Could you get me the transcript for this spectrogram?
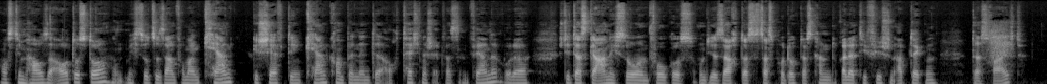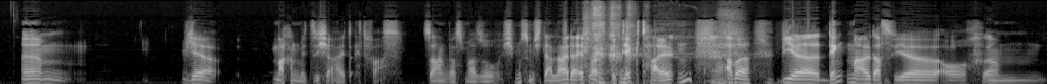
aus dem Hause Autostore und mich sozusagen von meinem Kerngeschäft, den Kernkomponente auch technisch etwas entferne? Oder steht das gar nicht so im Fokus und ihr sagt, das ist das Produkt, das kann relativ viel schon abdecken, das reicht? Ähm, wir machen mit Sicherheit etwas. Sagen wir es mal so. Ich muss mich da leider etwas bedeckt halten, aber wir denken mal, dass wir auch ähm,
